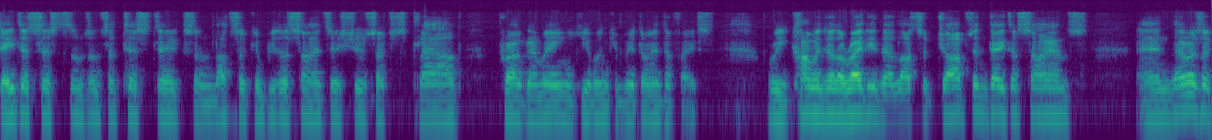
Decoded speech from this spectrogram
data systems and statistics, and lots of computer science issues such as cloud, programming, human-computer interface. We commented already there are lots of jobs in data science, and there was a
